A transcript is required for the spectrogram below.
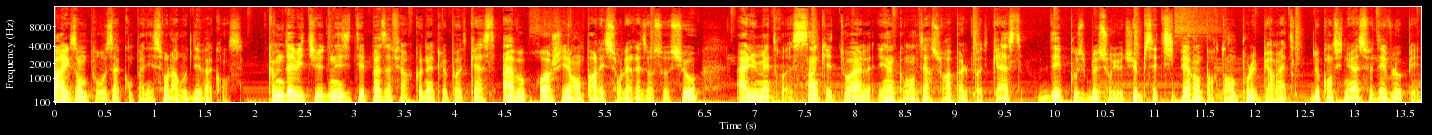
par exemple pour vous accompagner sur la route des vacances. Comme d'habitude, n'hésitez pas à faire connaître le podcast à vos proches et à en parler sur les réseaux sociaux, à lui mettre 5 étoiles et un commentaire sur Apple Podcast, des pouces bleus sur YouTube, c'est hyper important pour lui permettre de continuer à se développer.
